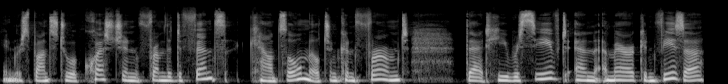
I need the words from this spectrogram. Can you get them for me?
In response to a question from the defense counsel, Milchan confirmed that he received an American visa,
